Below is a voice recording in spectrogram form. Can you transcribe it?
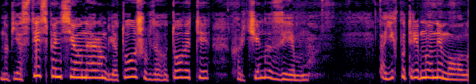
нап'ястись пенсіонерам для того, щоб заготовити харчі на зиму. А їх потрібно немало.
